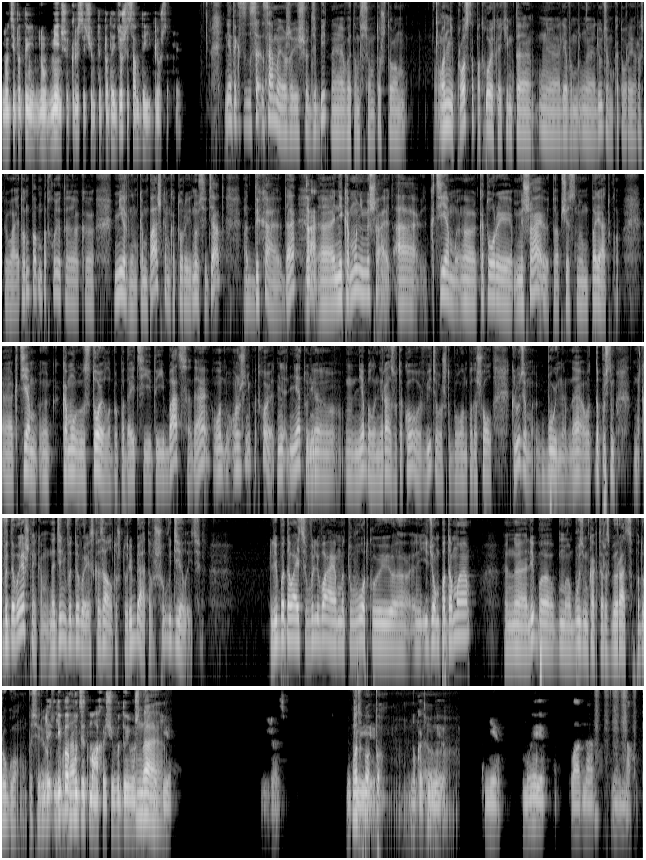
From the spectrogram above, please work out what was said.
Но типа ты, ну, меньше крыса, чем ты подойдешь и сам доебешься, блядь. Нет, так самое же еще дебильное в этом всем, то что он не просто подходит к каким-то э, левым э, людям, которые распевают, он подходит э, к мирным компашкам, которые, ну, сидят, отдыхают, да, да. никому не мешают, а к тем, которые мешают общественному порядку, к тем, э, кому стоило бы подойти и доебаться, да, он, он же не подходит. Не, нету, не, не было ни разу такого видео, чтобы он подошел к людям, к буйным, да, вот, допустим, к ВДВшникам на день ВДВ и сказал то, что, ребята, что вы делаете? Либо давайте выливаем эту водку и э, идем по домам, либо будем как-то разбираться по-другому, по-серьезному. Либо да? будет махач, и ВДВшники да. такие блядь. Ну, вот ты, по, по... ну как бы, не, мы, ладно, ну нахуй.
